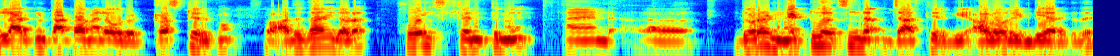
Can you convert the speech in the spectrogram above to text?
எல்லாருக்கும் டாட்டா மேல ஒரு ட்ரஸ்ட் இருக்கும். ஸோ அதுதான் இதோட ஹோல் ஸ்ட்ரென்த்துமே அண்ட் இதோட நெட்ஒர்க்ஸ் ஜாஸ்தி இருக்கு. ஆல் ஓவர் இந்தியா இருக்குது.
